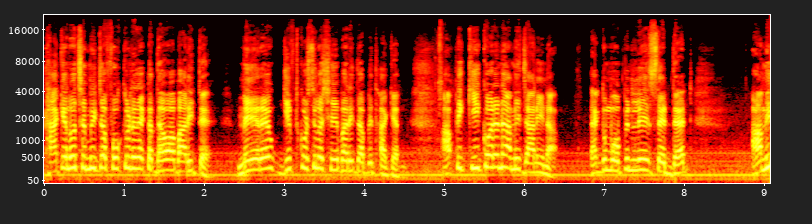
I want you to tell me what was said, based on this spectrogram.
থাকেন হচ্ছে মির্জা ফখরুলের একটা দেওয়া বাড়িতে। মেয়েরে গিফট করছিল সেই বাড়িতে আপনি থাকেন। আপনি কি করেন আমি জানি না। একদম ওপেনলি সেট দ্যাট আমি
